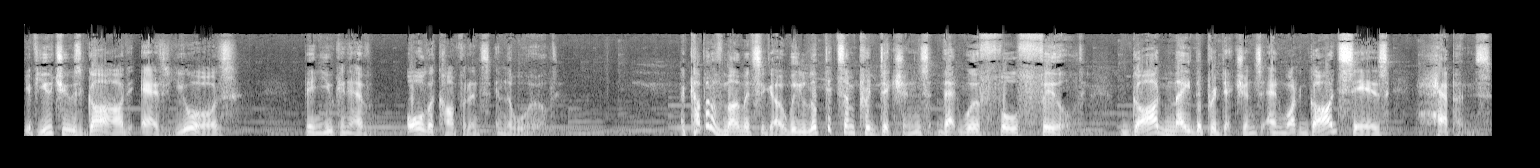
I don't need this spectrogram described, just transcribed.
If you choose God as yours, then you can have all the confidence in the world. A couple of moments ago, we looked at some predictions that were fulfilled. God made the predictions, and what God says happens.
